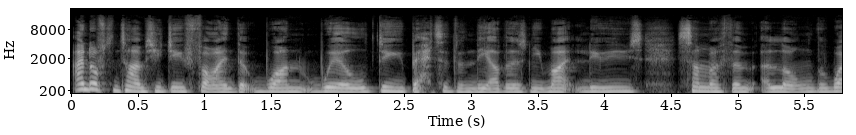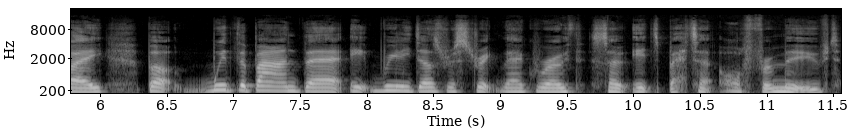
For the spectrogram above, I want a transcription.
And oftentimes you do find that one will do better than the others, and you might lose some of them along the way. But with the band there, it really does restrict their growth, so it's better off removed.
